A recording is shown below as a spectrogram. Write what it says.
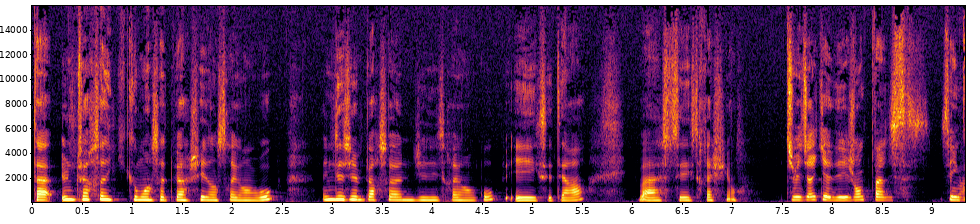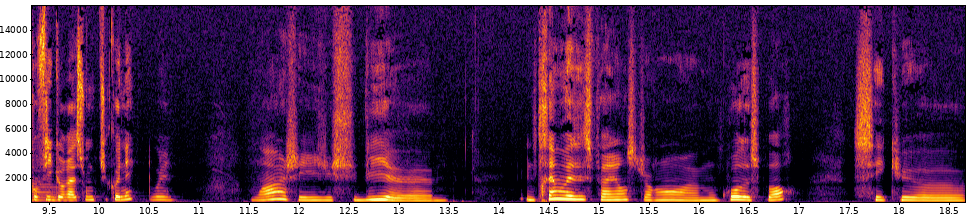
tu as une personne qui commence à te faire dans ce très grand groupe, une deuxième personne du très grand groupe, et etc. Bah, c'est très chiant. Tu veux dire qu'il y a des gens que c'est une bah, configuration que tu connais? Oui. Moi, j'ai subi euh, une très mauvaise expérience durant euh, mon cours de sport. C'est que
